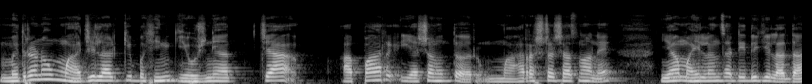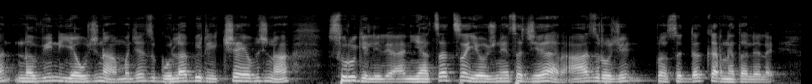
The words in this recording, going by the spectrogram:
मित्रांनो माझी लाडकी बहीण योजनेच्या अपार यशानंतर महाराष्ट्र शासनाने या महिलांसाठी देखील आता नवीन योजना म्हणजेच गुलाबी रिक्षा योजना सुरू केलेली आहे. आणि याचाच योजनेचा जे आर आज रोजी प्रसिद्ध करण्यात आलेला आहे.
